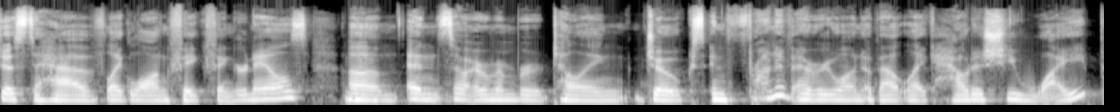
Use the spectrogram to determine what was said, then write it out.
just to have like long fake fingernails. Um, and so I remember telling jokes in front of everyone about like, how does she wipe?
